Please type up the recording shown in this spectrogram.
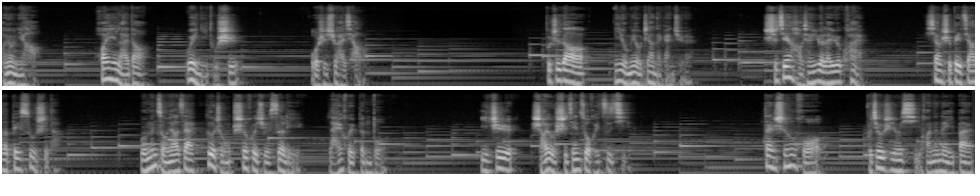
朋友你好，欢迎来到为你读诗，我是徐海桥。不知道你有没有这样的感觉？时间好像越来越快，像是被加了倍速似的。我们总要在各种社会角色里来回奔波，以致少有时间做回自己。但生活，不就是用喜欢的那一半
